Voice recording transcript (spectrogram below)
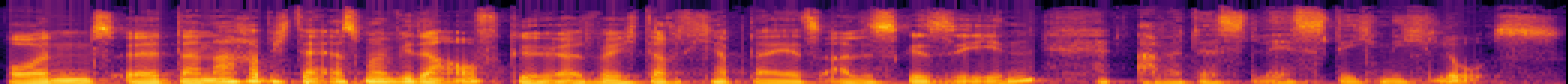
Und äh, danach habe ich da erstmal wieder aufgehört, weil ich dachte, ich habe da jetzt alles gesehen. Aber das lässt dich nicht los.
